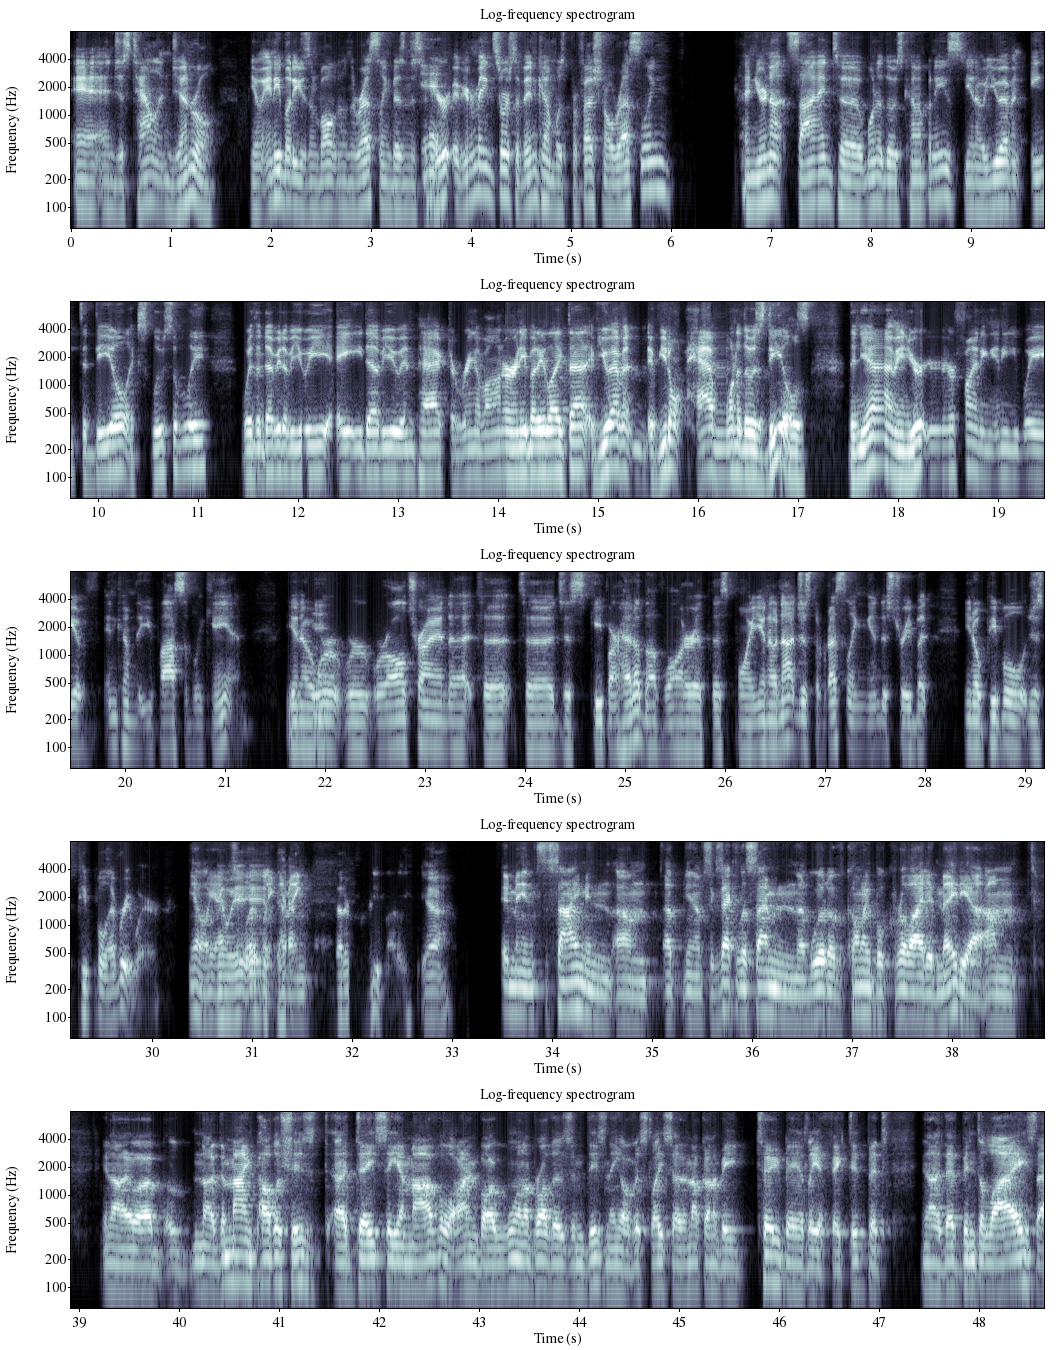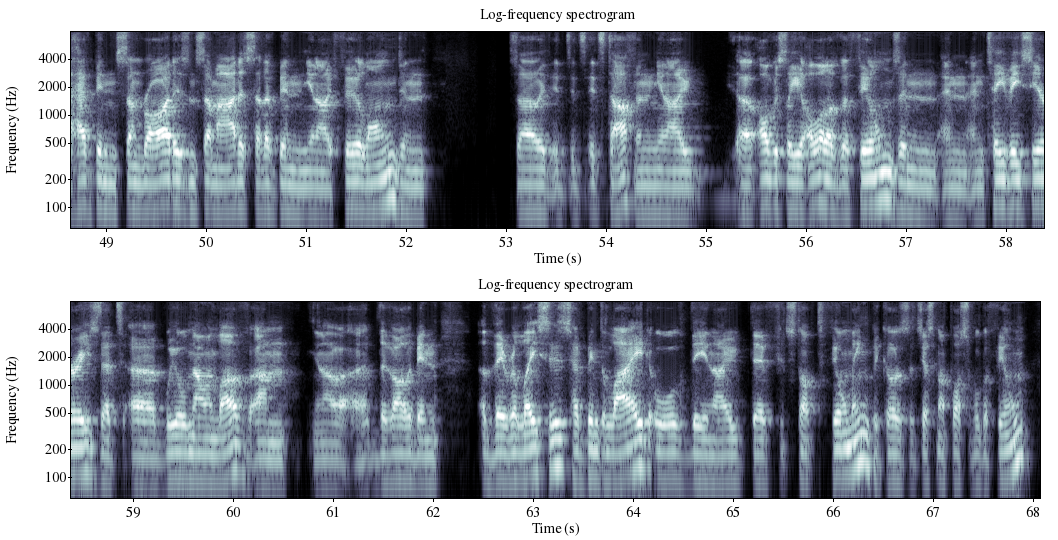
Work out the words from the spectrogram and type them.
and, and just talent in general. You know, anybody who's involved in the wrestling business, yeah. if, your if your main source of income was professional wrestling, and you're not signed to one of those companies, you know, you haven't inked a deal exclusively with a. WWE, AEW, Impact, or Ring of Honor, or anybody like that. If you haven't, if you don't have one of those deals, then yeah, I mean, you're you're finding any way of income that you possibly can. You know, yeah. we're we're we're all trying to to to just keep our head above water at this point. You know, not just the wrestling industry, but you know people just people everywhere yeah, yeah you know, absolutely it, it, i mean better for anybody yeah I mean, it's the same in, um, uh, you know, it's exactly the same in the world of comic book related media. Um, you know, uh, no, the main publishers, uh, DC and Marvel, are owned by Warner Brothers and Disney, obviously, so they're not going to be too badly affected. But you know, there've been delays. There have been some writers and some artists that have been, you know, furlonged, and so it, it's it's tough. And you know, uh, obviously a lot of the films and and, and TV series that uh, we all know and love. Um, you know, uh, they've either been their releases have been delayed, or they, you know they've stopped filming because it's just not possible to film.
